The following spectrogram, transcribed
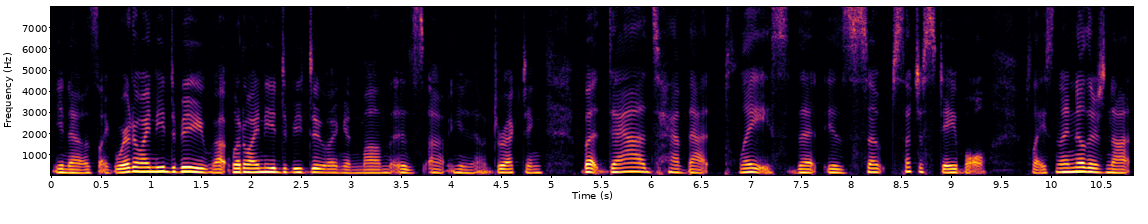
you know, it's like, where do I need to be? What, what do I need to be doing? And mom is, uh, you know, directing. But dads have that place that is so such a stable place. And I know there's not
